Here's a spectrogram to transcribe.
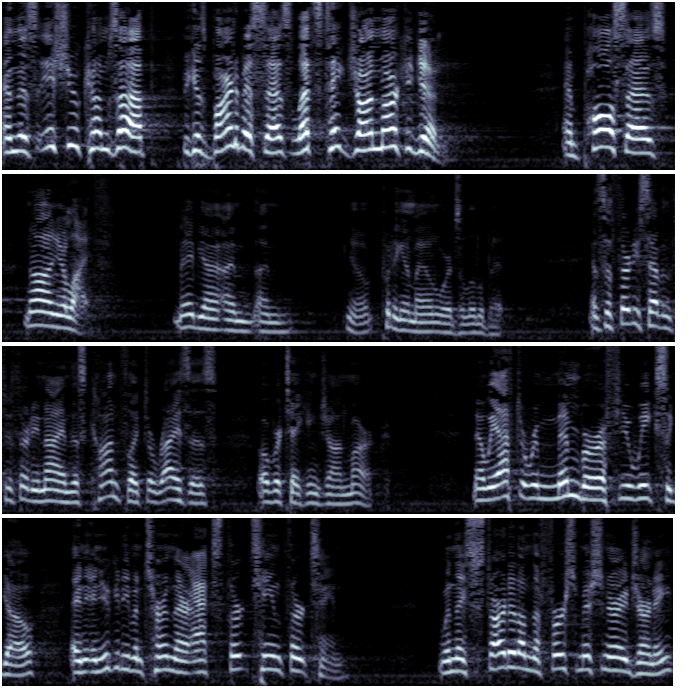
and this issue comes up because Barnabas says, let's take John Mark again. And Paul says, not on your life. Maybe I, I'm, I'm, you know, putting in my own words a little bit. And so 37 through 39, this conflict arises over taking John Mark. Now we have to remember a few weeks ago, and, and you could even turn there, Acts 13, 13. When they started on the first missionary journey,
